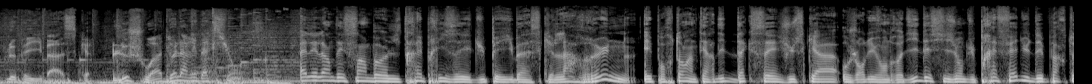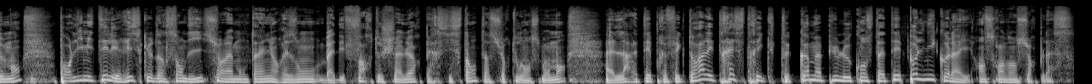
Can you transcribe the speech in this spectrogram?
France Bleu Pays Basque, le choix de la rédaction. Elle est l'un des symboles très prisés du Pays Basque. La rune est pourtant interdite d'accès jusqu'à aujourd'hui vendredi. Décision du préfet du département pour limiter les risques d'incendie sur la montagne en raison bah, des fortes chaleurs persistantes, hein, surtout en ce moment. L'arrêté préfectoral est très strict, comme a pu le constater Paul Nicolai en se rendant sur place.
